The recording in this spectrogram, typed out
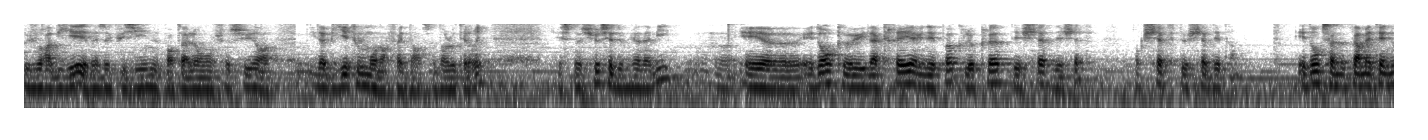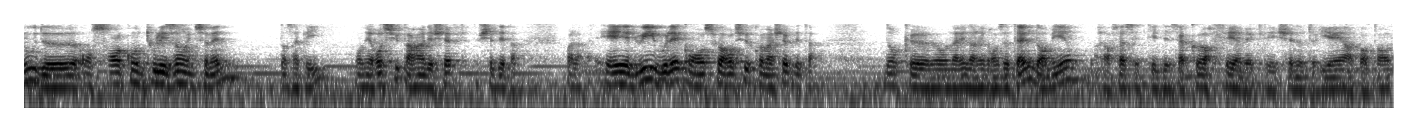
toujours habillés, les de cuisine, pantalons, chaussures. Il habillait tout le monde en fait dans, l'hôtellerie. Et ce monsieur, c'est devenu un ami. Et, euh, donc, euh, il a créé à une époque le club des chefs des chefs, donc chef de chef d'État. Et donc, ça nous permettait, nous, de. On se rencontre tous les ans une semaine dans un pays. On est reçu par un des chefs, de chef d'État. Voilà. Et lui, il voulait qu'on soit reçu comme un chef d'État. Donc euh, on allait dans les grands hôtels dormir. Alors ça, c'était des accords faits avec les chaînes hôtelières importantes.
